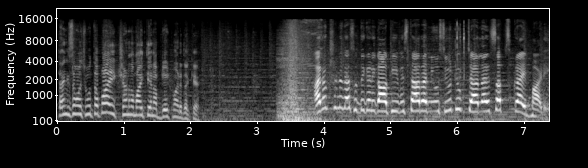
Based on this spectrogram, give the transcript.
Thank you so much Muthappa. ಈ ಕ್ಷಣದ ಮಾಹಿತಿಯನ್ನು ಅಪ್ಡೇಟ್ ಮಾಡಿದ್ದಕ್ಕೆ. ಅನುಕ್ಷಣದ ಸುದ್ದಿಗಳಿಗಾಗಿ Vistara news YouTube channel subscribe ಮಾಡಿ.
